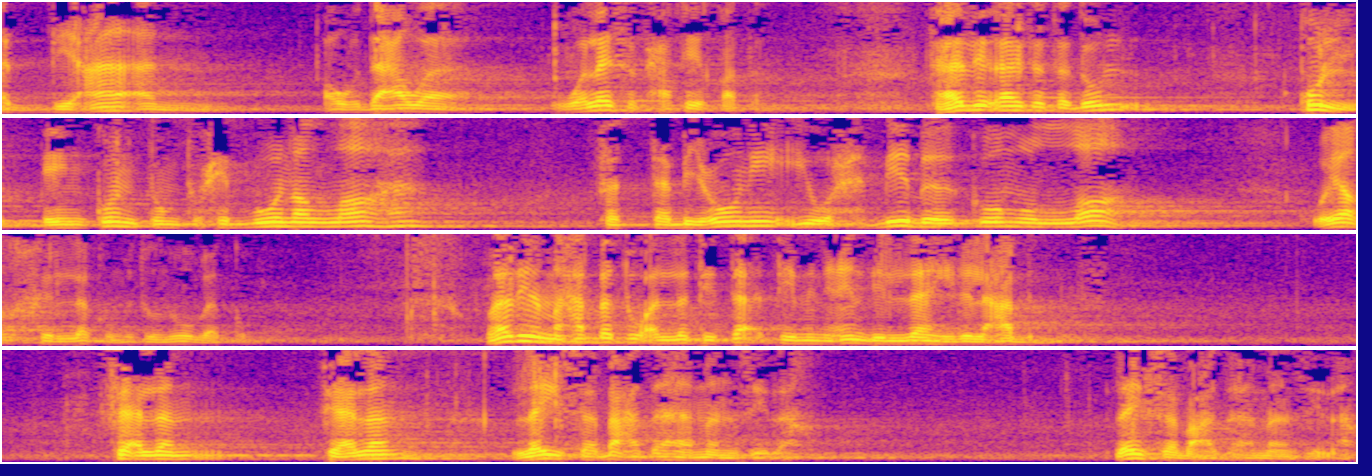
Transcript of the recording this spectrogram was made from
ادعاء أو دعوى وليست حقيقة. فهذه الآية تدل قل إن كنتم تحبون الله فاتبعوني يحببكم الله ويغفر لكم ذنوبكم. وهذه المحبة التي تأتي من عند الله للعبد. فعلا فعلا ليس بعدها منزلة. ليس بعدها منزلة.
